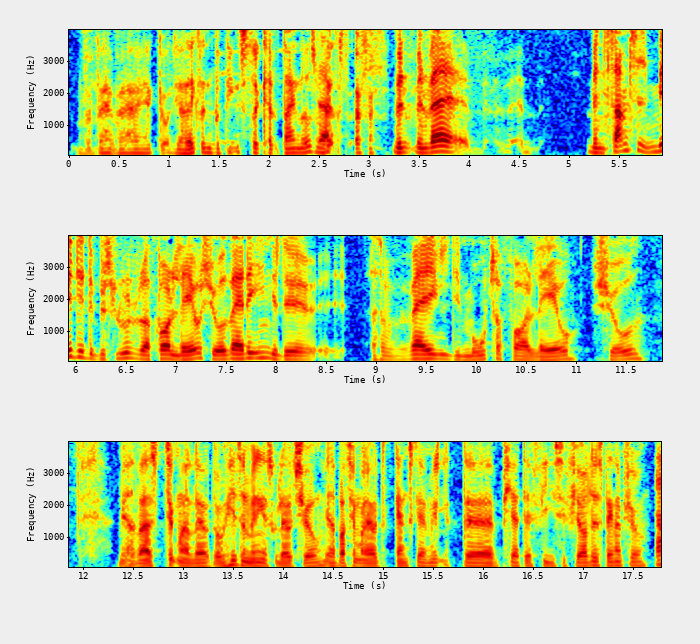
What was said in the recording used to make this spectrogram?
Hvad, hvad har jeg gjort? Jeg har ikke været på din side og kaldt dig noget som Ja. helst. Altså. men, men hvad... Men samtidig midt i det besluttede du dig for at lave showet. Hvad er det egentlig, det, altså, hvad er egentlig din motor for at lave showet? Jeg havde faktisk tænkt mig at lave, det var hele tiden meningen, at jeg skulle lave et show. Jeg havde bare tænkt mig at lave et ganske almindeligt uh, Pierre de Fise Fjolle stand-up show. Ja.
